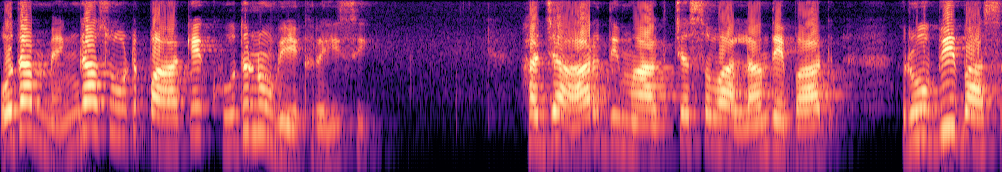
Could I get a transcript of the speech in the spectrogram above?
ਉਹਦਾ ਮਹਿੰਗਾ ਸੂਟ ਪਾ ਕੇ ਖੁਦ ਨੂੰ ਵੇਖ ਰਹੀ ਸੀ। ਹਜ਼ਾਰ ਦਿਮਾਗ 'ਚ ਸਵਾਲਾਂ ਦੇ ਬਾਅਦ ਰੂਬੀ ਬਸ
